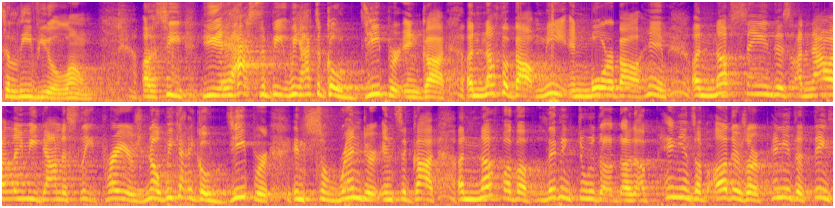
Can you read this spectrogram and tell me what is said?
to leave you alone. Uh, see, it has to be, we have to go deeper in God. Enough about me and more about Him. Enough saying this, uh, now I lay me down to sleep prayers. No, we got to go deeper and surrender into God. Enough of living through the, the opinions of others or opinions of things.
